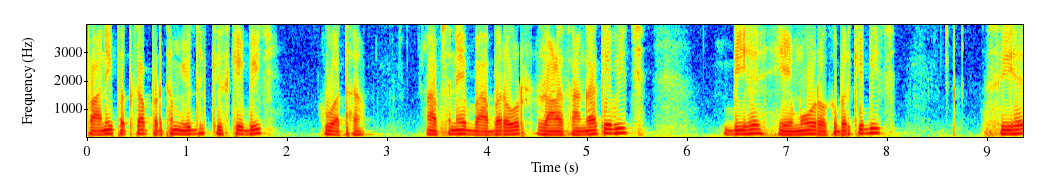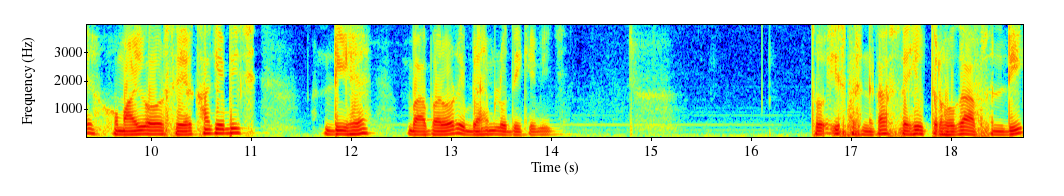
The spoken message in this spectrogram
पानीपत का प्रथम युद्ध किसके बीच हुआ था? ऑप्शन ए, बाबर और राणा सांगा के बीच। बी है हेमू और अकबर के बीच, सी है हुमायूं और शेर खां के बीच, डी है बाबर और इब्राहिम लोदी के बीच। तो इस प्रश्न का सही उत्तर होगा ऑप्शन डी,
